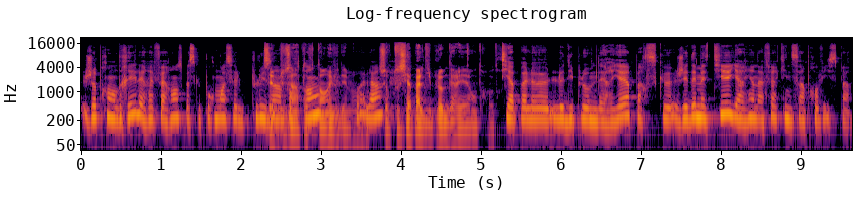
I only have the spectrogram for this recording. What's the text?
Je prendrai les références parce que pour moi c'est le plus important. C'est le plus important, évidemment. Surtout s'il n'y a pas le diplôme derrière, entre autres. S'il n'y a pas le, diplôme derrière, parce que j'ai des métiers, il n'y a rien à faire qui ne s'improvise pas.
